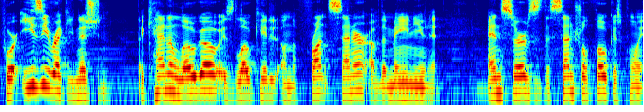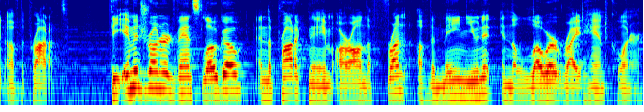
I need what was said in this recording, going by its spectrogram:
For easy recognition, the Canon logo is located on the front center of the main unit and serves as the central focus point of the product. The ImageRunner Advanced logo and the product name are on the front of the main unit in the lower right hand corner.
